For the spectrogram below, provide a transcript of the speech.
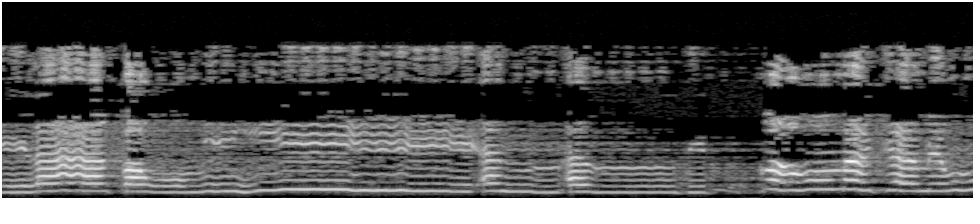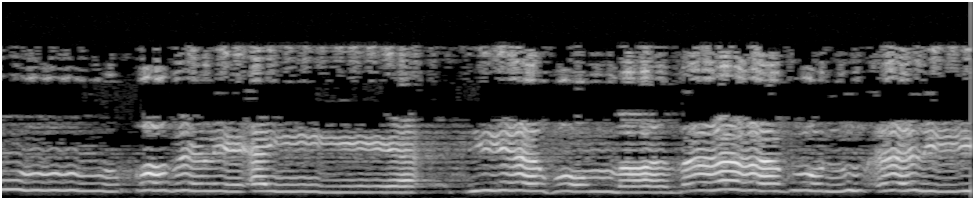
إلى قومه أن أنذر قومك من قبل أن يأتيهم عذاب أليم.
